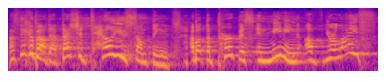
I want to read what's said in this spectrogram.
Now, think about that. That should tell you something about the purpose and meaning of your life.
